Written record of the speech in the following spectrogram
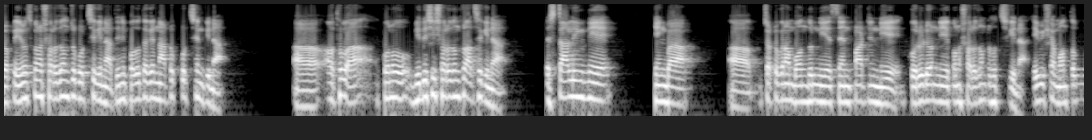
ডক্টর ইউনুস কোনো ষড়যন্ত্র করছে কিনা? তিনি পদত্যাগের নাটক করছেন কিনা? অথবা কোনো বিদেশি ষড়যন্ত্র আছে কিনা? স্টার্লিং নিয়ে কিংবা চট্টগ্রাম বন্দর নিয়ে, সেন্ট মার্টিন নিয়ে, করিডোর নিয়ে কোনো ষড়যন্ত্র হচ্ছে কিনা? এ বিষয়ে মন্তব্য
